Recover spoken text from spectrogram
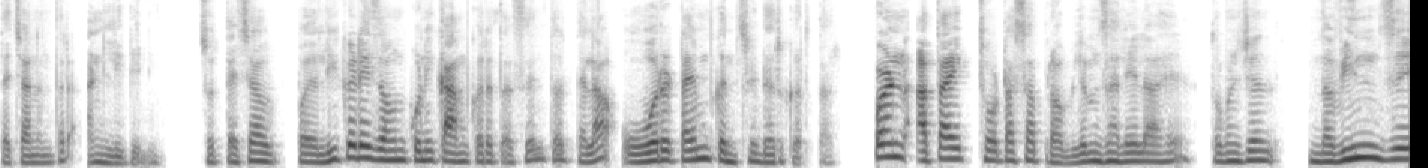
त्याच्यानंतर आणली गेली. सो त्याच्या पलीकडे जाऊन कोणी काम करत असेल, तर त्याला ओव्हरटाईम कन्सिडर करतात. पण आता एक छोटासा प्रॉब्लेम झालेला आहे. तो म्हणजे नवीन जे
